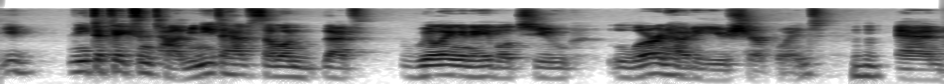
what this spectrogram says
you need to take some time. You need to have someone that's willing and able to learn how to use SharePoint. Mm-hmm. And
